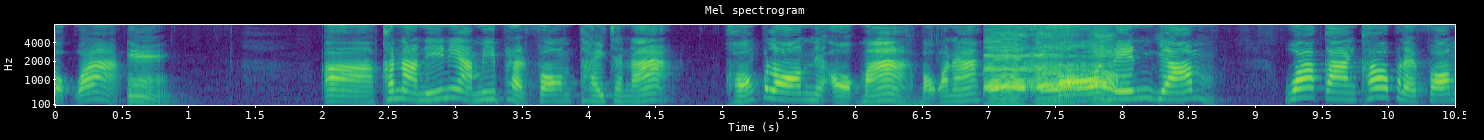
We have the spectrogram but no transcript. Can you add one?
บอกว่าอืมอ่าขณะนี้เนี่ยมีแพลตฟอร์มไทยชนะของปลอมเนี่ยออกมาบอกว่านะอ่าาขออ่าเน้นย้ำว่าการเข้าแพลตฟอร์ม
